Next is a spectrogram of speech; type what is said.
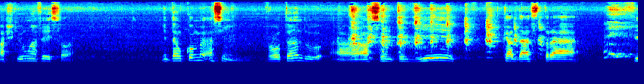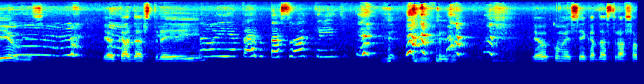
acho que uma vez só. Então, como assim, voltando ao assunto de cadastrar filmes, eu cadastrei, Não, eu ia perguntar sua crítica. Eu comecei a cadastrar só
